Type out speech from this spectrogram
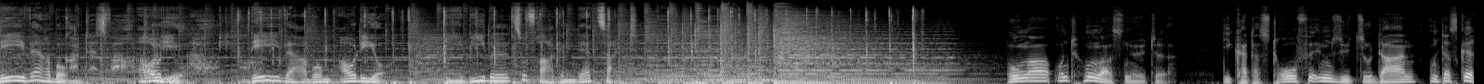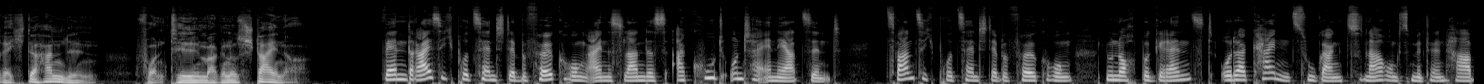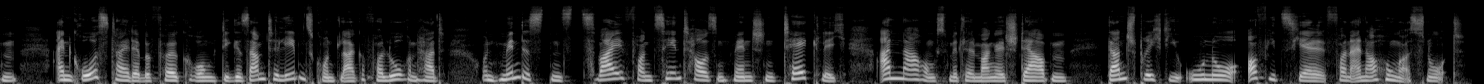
De Verbum. Gottes Wort. Audio. De Verbum Audio. Die Bibel zu Fragen der Zeit. Hunger und Hungersnöte. Die Katastrophe im Südsudan und das gerechte Handeln von Till Magnus Steiner. Wenn 30 Prozent der Bevölkerung eines Landes akut unterernährt sind, 20 Prozent der Bevölkerung nur noch begrenzt oder keinen Zugang zu Nahrungsmitteln haben, ein Großteil der Bevölkerung die gesamte Lebensgrundlage verloren hat und mindestens zwei von 10.000 Menschen täglich an Nahrungsmittelmangel sterben, dann spricht die UNO offiziell von einer Hungersnot.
